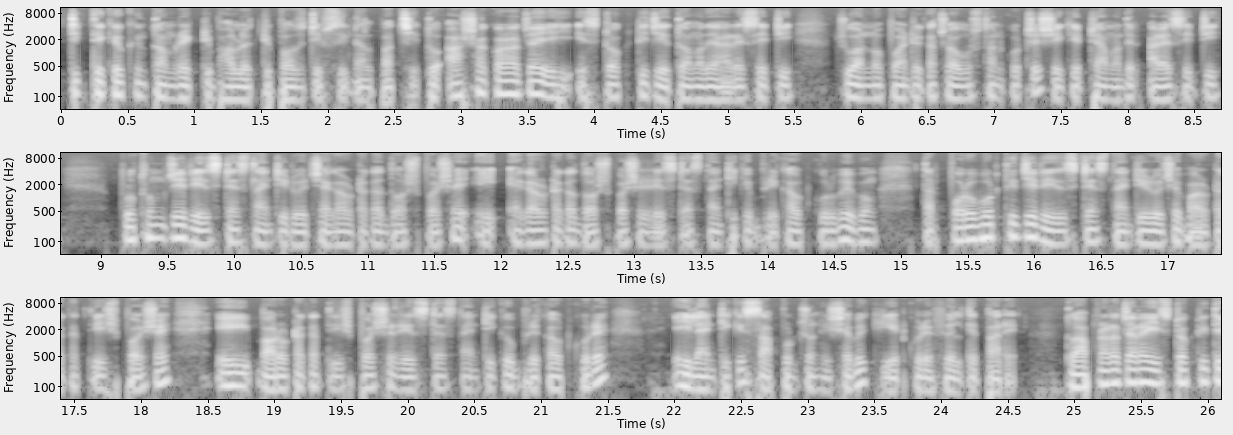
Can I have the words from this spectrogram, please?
স্টিক থেকেও কিন্তু আমরা একটি ভালো একটি পজিটিভ সিগন্যাল পাচ্ছি। তো আশা করা যায় এই স্টকটি যেহেতু আমাদের আরএসআইটি চুয়ান্ন পয়েন্টের কাছে অবস্থান করছে, সেক্ষেত্রে আমাদের আরএসআইটি প্রথম যে রেজিস্ট্যান্স লাইনটি রয়েছে এগারো টাকা দশ পয়সায়, এই এগারো টাকা দশ পয়সার রেজিস্ট্যান্স লাইনটিকে ব্রেকআউট করবে এবং তার পরবর্তী যে রেজিস্ট্যান্স লাইনটি রয়েছে বারো টাকা তিরিশ পয়সায়, এই বারো টাকা তিরিশ পয়সার রেজিস্ট্যান্স লাইনটিকেও ব্রেকআউট করে এই লাইনটিকে সাপোর্ট জোন হিসেবে ক্রিয়েট করে ফেলতে পারে। তো আপনারা যারা এই স্টকটিতে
